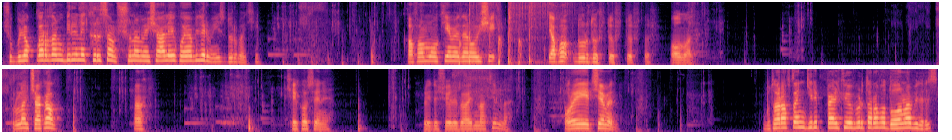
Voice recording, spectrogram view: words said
Şu bloklardan birini kırsam şuna meşaleyi koyabilir miyiz? Dur bakayım. Kafamı ok yemeden o işi yapam... Dur dur dur dur dur. Olmadı. Dur lan çakal. Hah. Keko seni. Burayı da şöyle bir aydınlatayım da. Oraya yetişemedim. Bu taraftan girip belki öbür tarafa dolanabiliriz.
